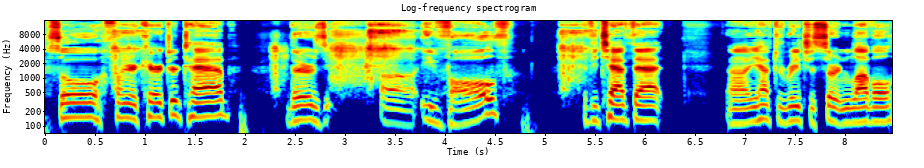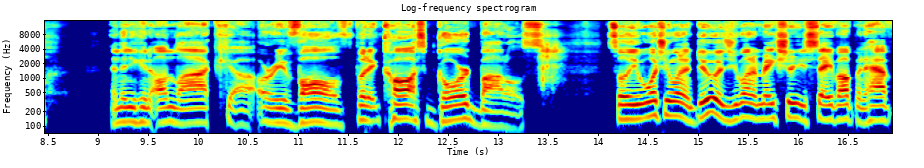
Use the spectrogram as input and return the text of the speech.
So on your character tab, there's uh, evolve. If you tap that, uh, you have to reach a certain level, and then you can unlock uh, or evolve. But it costs gourd bottles. So you, what you want to do is you want to make sure you save up and have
